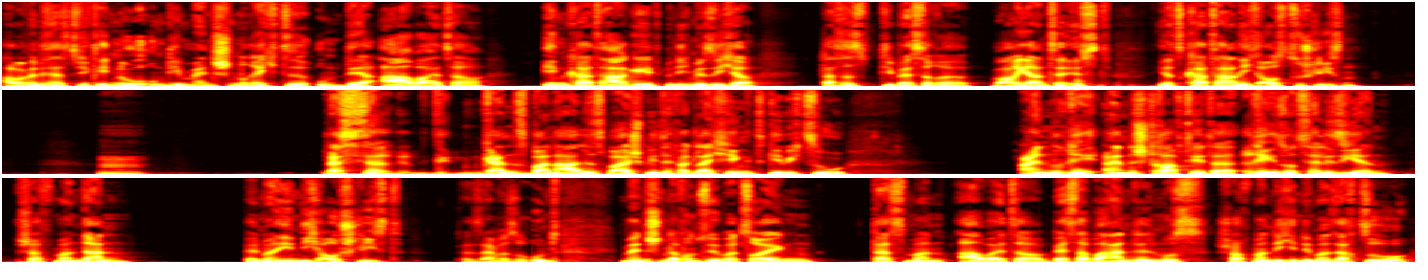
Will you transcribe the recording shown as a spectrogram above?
Aber wenn es jetzt wirklich nur um die Menschenrechte um der Arbeiter in Katar geht, bin ich mir sicher, dass es die bessere Variante ist, jetzt Katar nicht auszuschließen. Das ist ja ein ganz banales Beispiel. Der Vergleich hinkt, gebe ich zu. Einen, Re einen Straftäter resozialisieren schafft man dann, wenn man ihn nicht ausschließt. Das ist einfach so. Und Menschen davon zu überzeugen, dass man Arbeiter besser behandeln muss, schafft man nicht, indem man sagt, so,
